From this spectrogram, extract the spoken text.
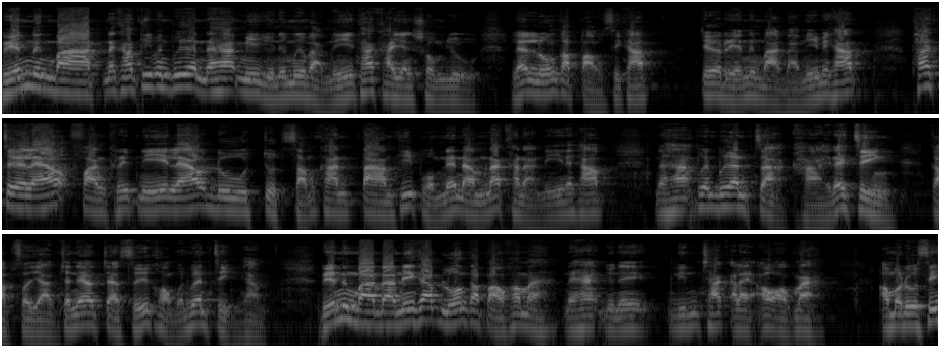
หรียญหนึ่งบาทนะครับที่เพื่อนๆนะฮะมีอยู่ในมือแบบนี้ ถ้าใครยังชมอยู่ และล้วงกระเป๋าสิครับเจอเหรียญหนึ่งบาทแบบนี้ไหมครับ ถ้าเจอแล้วฟังคลิปนี้แล้วดูจุดสำคัญตามที่ผมแนะนำณขณะนี้นะครับนะฮะเพื่อนๆจะขายได้จริง กับสยามชาแนลจะซื้อของเพื่อนๆจริงครับเหรียญหนึ่งบาทแบบนี้ครับล้วงกระเป๋าเข้ามานะฮะอยู่ในลิ้นชักอะไรเอาออกมา เอามาดูซิ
